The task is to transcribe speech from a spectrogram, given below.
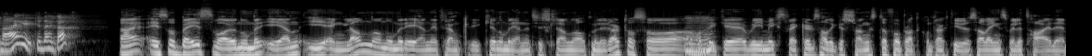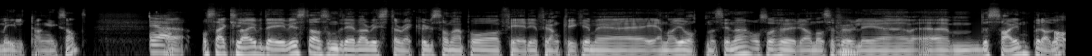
Nei, ikke i det hele tatt. Nei, Ace of Base var jo nummer én i England og nummer én i Frankrike nummer én i Tyskland. Og alt mulig rart, og så -hmm. hadde ikke Remixed Records hadde ikke sjans til å få platekontrakt i USA. Det var ingen som ville ta i det med ildtang. ikke sant? Ja. Eh, og så er Clive Davis, da, som drev Arista Records, han er på ferie i Frankrike med en av yachtene sine, og så hører han da selvfølgelig mm. uh, um, Sign på radio.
